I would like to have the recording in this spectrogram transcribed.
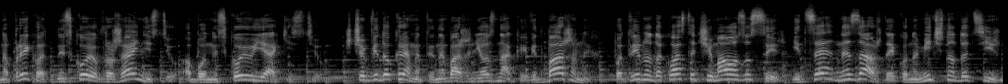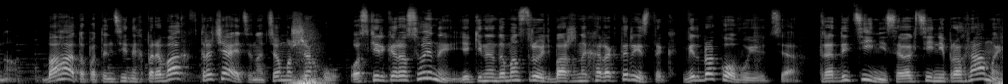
наприклад, низькою врожайністю або низькою якістю. Щоб відокремити небажані ознаки від бажаних, потрібно докласти чимало зусиль, і це не завжди економічно доцільно. Багато потенційних переваг втрачається на цьому шляху, оскільки рослини, які не демонструють бажаних характеристик, відбраковуються. Традиційні селекційні програми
